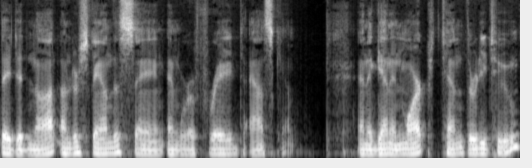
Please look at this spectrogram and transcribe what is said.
they did not understand this saying and were afraid to ask him. And again in Mark 10:32,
